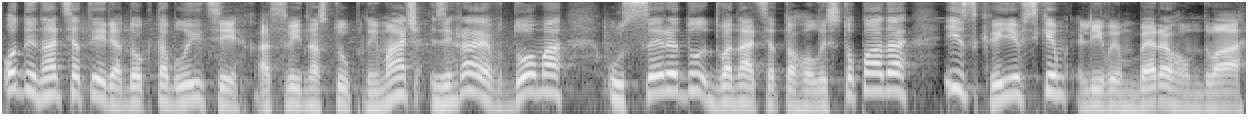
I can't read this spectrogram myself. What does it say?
11-й рядок таблиці, а свій наступний матч зіграє вдома у середу, 12 листопада, із київським лівим берегом 2.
